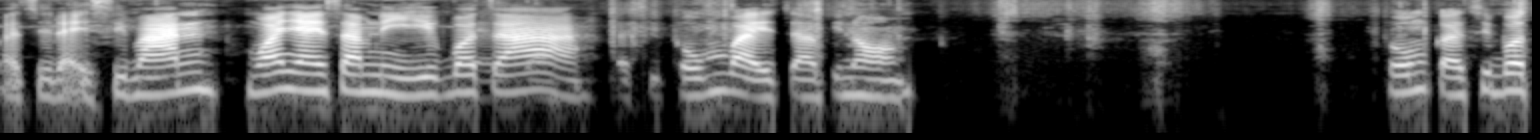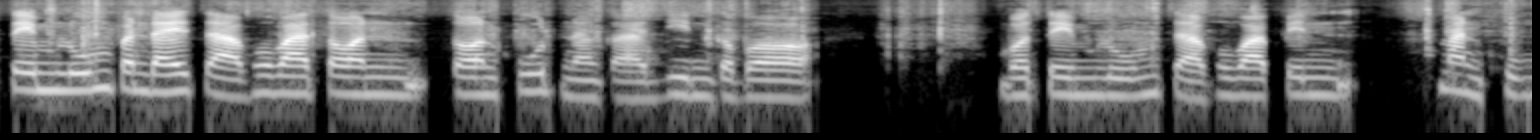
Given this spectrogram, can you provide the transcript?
ว่าสิได้สิมันหัวใหญ่ซ้ำนี่อีกบ่จ้าก็สิถมไว้จ้ะพี่น้องถมก็สิบ่เต็มหลุมปานใดจ้ะเพราะว่าตอนตอนขุดน่ะก็ดินก็บ่บ่เต็มหลุมจ้ะเพราะว่าเป็นมันคุ้ม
